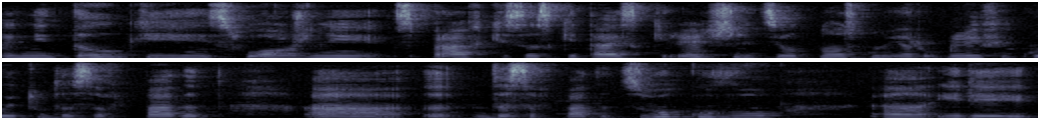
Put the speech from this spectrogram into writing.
едни дълги, сложни справки с китайски речници относно иероглифи, които да съвпадат, а, да съвпадат звуково а, или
